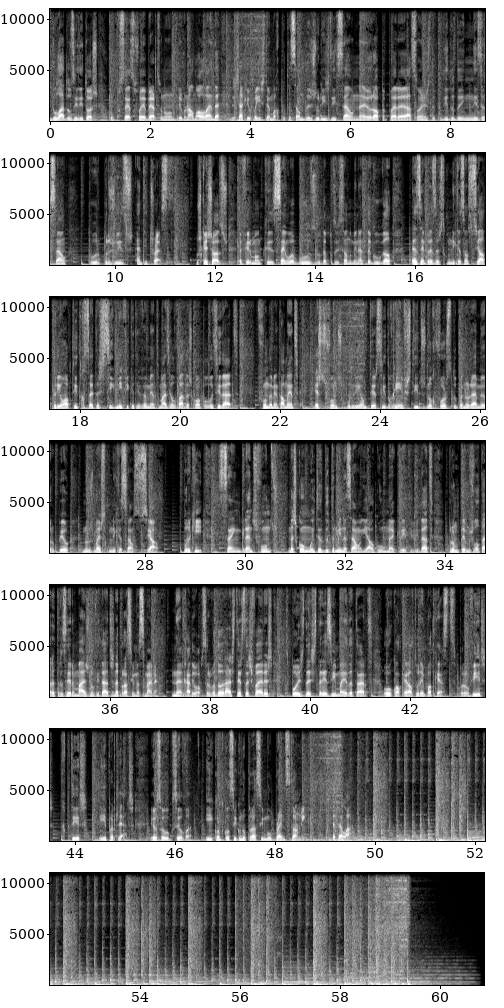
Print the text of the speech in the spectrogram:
Do lado dos editores, o processo foi aberto num tribunal na Holanda, já que o país tem uma reputação de jurisdição na Europa para ações de pedido de indenização por prejuízos antitrust. Os queixosos afirmam que, sem o abuso da posição dominante da Google, as empresas de comunicação social teriam obtido receitas significativamente mais elevadas com a publicidade. Fundamentalmente, estes fundos poderiam ter sido reinvestidos no reforço do panorama europeu nos meios de comunicação social. Por aqui, sem grandes fundos, mas com muita determinação e alguma criatividade, prometemos voltar a trazer mais novidades na próxima semana. Na Rádio Observador, às terças-feiras, depois das três e meia da tarde, ou qualquer altura em podcast, para ouvir, repetir e partilhar. Eu sou o Hugo Silva e conto consigo no próximo Brainstorming. Até lá!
